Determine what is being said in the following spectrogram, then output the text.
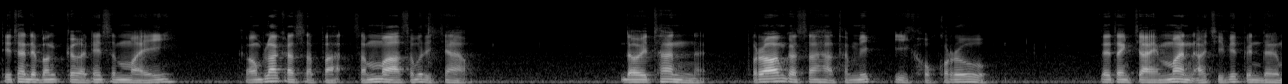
ที่ท่านได้บังเกิดในสมัยของพระกัสสปะสัมมาสัมพุทธเจ้า โดยท่านพร้อมกับสหธรรมิกอีกหกรูป ได้ตั้งใจมั่นเอาชีวิตเป็นเดิม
